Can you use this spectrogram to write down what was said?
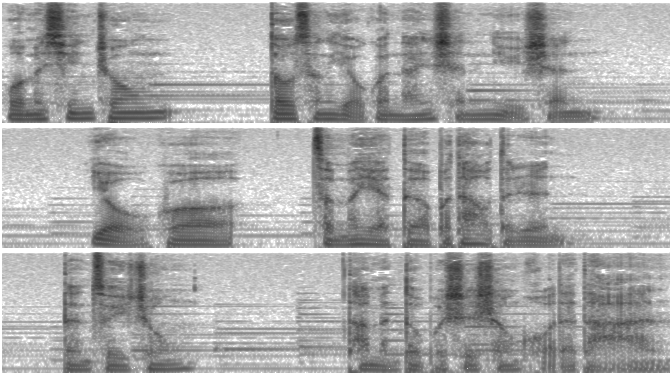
我们心中都曾有过男神女神，有过怎么也得不到的人，但最终，他们都不是生活的答案。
